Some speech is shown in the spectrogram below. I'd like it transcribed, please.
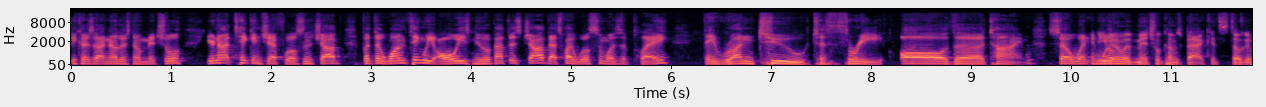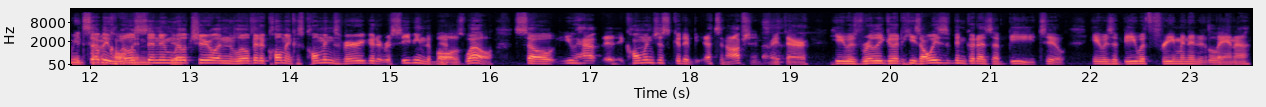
because I know there's no Mitchell. You're not taking Jeff Wilson's job, but the one thing we always knew about this job, that's why Wilson was a play. They run two to three all the time. So when And Wil- even when Mitchell comes back, it's still going to be still be Coleman. Wilson and Yep. Wiltshire and a little bit of Coleman because Coleman's very good at receiving the ball Yep. as well. So you have uh, Coleman's just going to be that's an option right there. He was really good. He's always been good as a B too. He was a B with Freeman in Atlanta.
